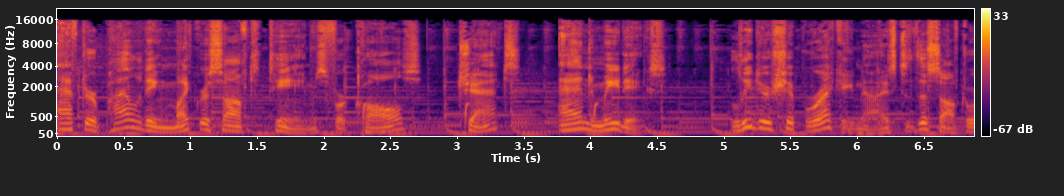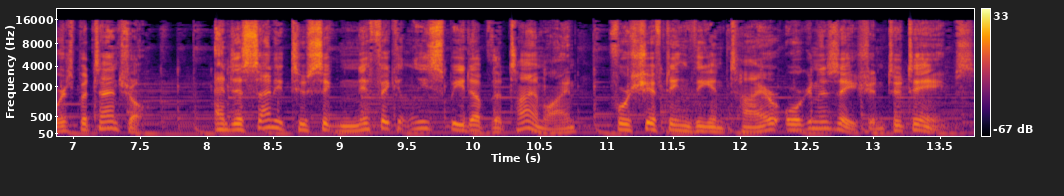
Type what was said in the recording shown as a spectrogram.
After piloting Microsoft Teams for calls, chats, and meetings, leadership recognized the software's potential and decided to significantly speed up the timeline for shifting the entire organization to Teams.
